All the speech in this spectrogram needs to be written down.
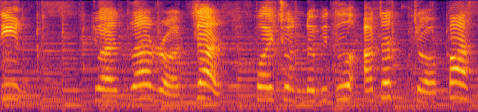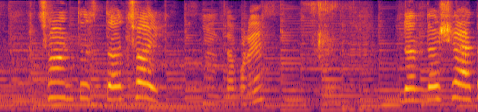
তিন জয়তা বিদু আচার্য পাঁচ ছয়। তারপরে? দন্ত সাত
